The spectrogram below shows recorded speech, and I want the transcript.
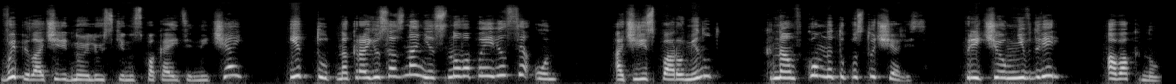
выпила очередной Люськин успокоительный чай, и тут на краю сознания снова появился он – а через пару минут к нам в комнату постучались, причем не в дверь, а в окно.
